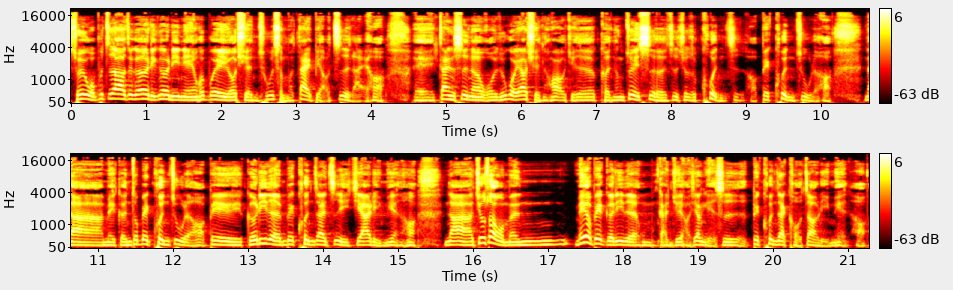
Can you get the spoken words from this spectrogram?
所以我不知道这个二零二零年。会不会有选出什么代表字来哈？诶，但是呢，我如果要选的话，我觉得可能最适合字就是“困”字哈，被困住了哈。那每个人都被困住了哈，被隔离的人被困在自己家里面哈。那就算我们没有被隔离的人，我们感觉好像也是被困在口罩里面哈。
